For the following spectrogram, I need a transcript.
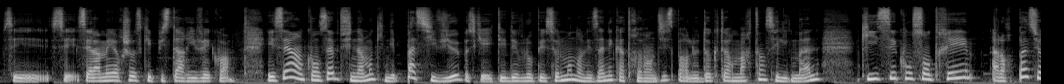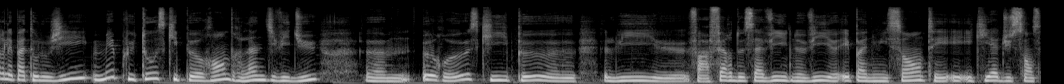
c'est c'est la meilleure chose qui puisse t'arriver quoi et c'est un concept finalement qui n'est pas si vieux parce qu'il a été développé seulement dans les années 90 par le docteur Martin Seligman, qui s'est concentré, alors pas sur les pathologies, mais plutôt ce qui peut rendre l'individu euh, heureux, ce qui peut euh, lui, euh, faire de sa vie une vie épanouissante et, et, qui a du sens.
